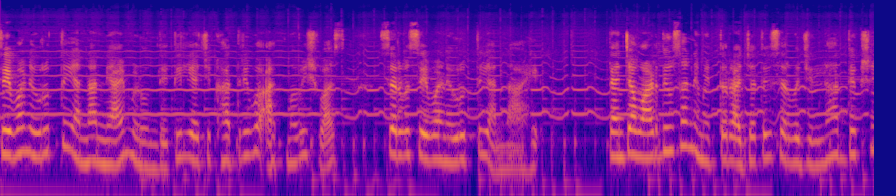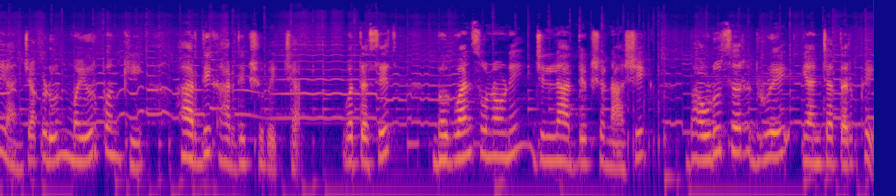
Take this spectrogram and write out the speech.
सेवानिवृत्त यांना न्याय मिळवून देतील याची खात्री व आत्मविश्वास सर्व सेवानिवृत्त यांना आहे. त्यांच्या वाढदिवसानिमित्त राज्यातील सर्व जिल्हाध्यक्ष यांच्याकडून मयूरपंखी हार्दिक हार्दिक शुभेच्छा व तसेच भगवान सोनवणे जिल्हा अध्यक्ष नाशिक भावडू सर धुळे यांच्यातर्फे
